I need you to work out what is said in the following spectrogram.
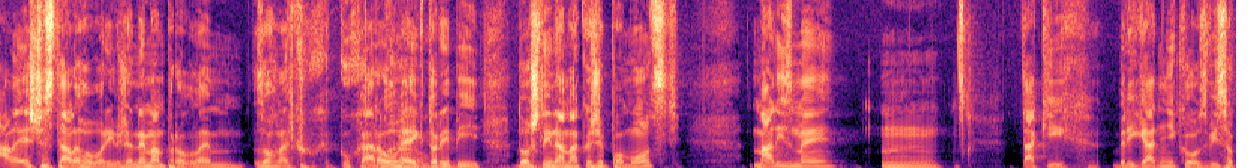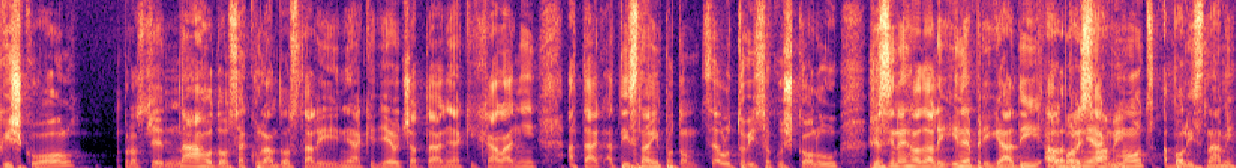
ale ešte stále hovorím, že nemám problém zohnať kuch- kuchárov, Kuchárov. hej, ktorí by došli nám akože pomôcť. Mali sme mm, takých brigádnikov z vysokých škôl, proste náhodou sa ku nám dostali nejaké dievčatá, nejakí chalani a tak a tí s nami potom celú tú vysokú školu, že si nehľadali iné brigády Ale alebo nejak vami. moc a boli s nami.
